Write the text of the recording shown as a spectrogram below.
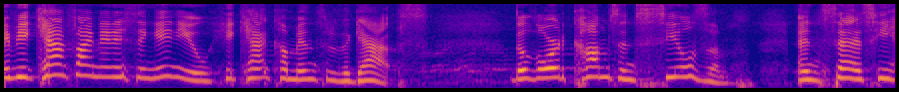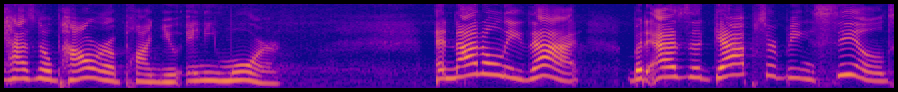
If he can't find anything in you, he can't come in through the gaps. the Lord comes and seals them and says he has no power upon you anymore. And not only that, but as the gaps are being sealed,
